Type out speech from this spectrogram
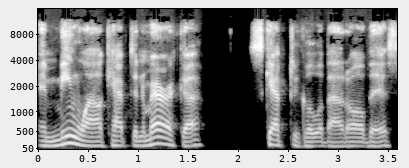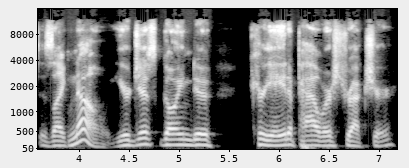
and meanwhile captain america skeptical about all this is like no you're just going to create a power structure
